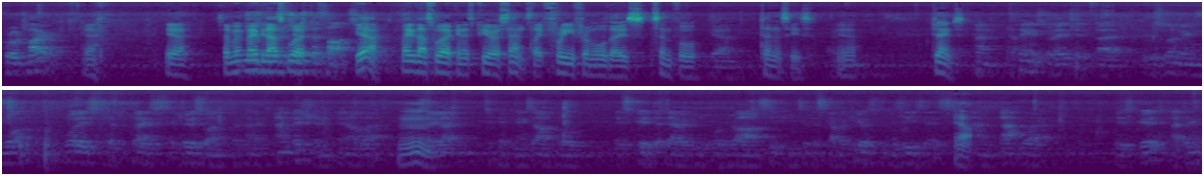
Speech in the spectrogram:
grow tired. yeah, yeah. So m- Just- maybe that's it's work. Just a thought. Yeah, maybe that's work in its purest sense, like free from all those sinful Yeah. tendencies. Yeah. James? Um, I think it's related. Uh, I was wondering what what is the place, if there is one, for kind of ambition in our work. Mm. So, like to pick an example, it's good that there are people who are seeking to discover cures for diseases, Yeah. and that work is good, I think,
